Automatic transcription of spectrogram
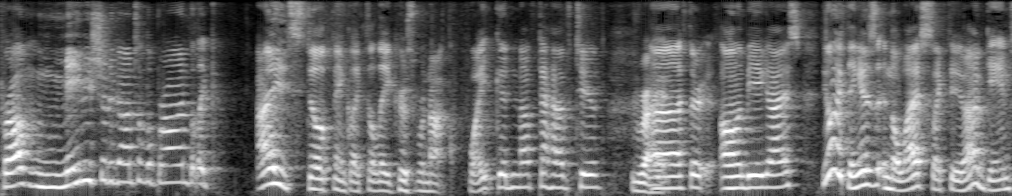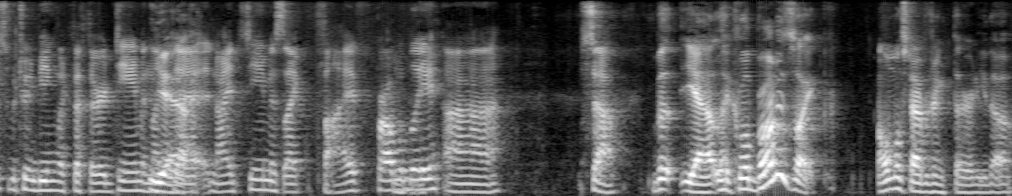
prob- maybe should have gone to LeBron, but like I still think like the Lakers were not quite good enough to have two Right. uh, third All NBA guys. The only thing is in the West, like the amount of games between being like the third team and like Yeah. the ninth team is like five probably. Uh, so But yeah, like LeBron is like almost averaging thirty though,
